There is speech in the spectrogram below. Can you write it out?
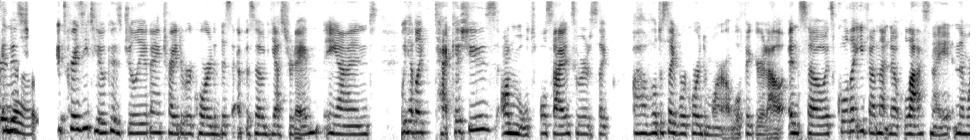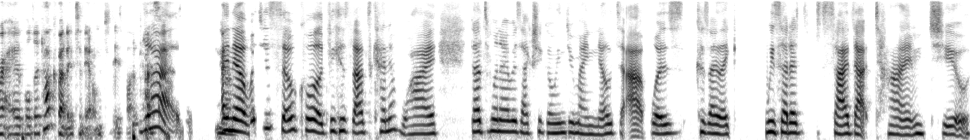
and it's it's crazy too because Julia and I tried to record this episode yesterday and we had like tech issues on multiple sides. So we are just like, oh, we'll just like record tomorrow. We'll figure it out. And so it's cool that you found that note last night and then we're able to talk about it today on today's podcast. Yeah. Yeah. I know, which is so cool because that's kind of why that's when I was actually going through my notes app was because I like we set aside that time to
